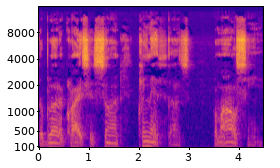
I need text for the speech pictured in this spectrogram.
The blood of Christ, his Son, cleaneth us from all sin.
